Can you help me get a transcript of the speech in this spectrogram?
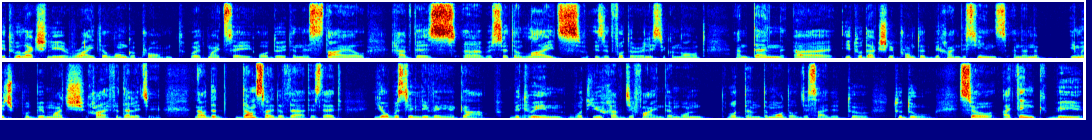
it will actually write a longer prompt where it might say, or do it in this style, have this uh, with certain lights, is it photorealistic or not? And then uh, it would actually prompt it behind the scenes, and then the image would be much higher fidelity. Now, the downside of that is that you're obviously leaving a gap between what you have defined and one, what then the model decided to to do. So I think we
